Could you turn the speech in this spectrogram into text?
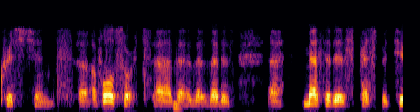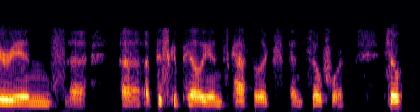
Christians uh, of all sorts. Uh, hmm. that, that, that is, uh, Methodists, Presbyterians, uh, uh, Episcopalians, Catholics, and so forth. So,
